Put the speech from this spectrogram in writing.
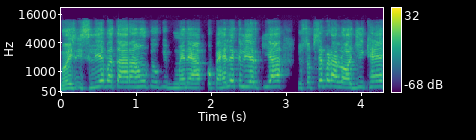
मैं इसलिए बता रहा हूँ क्योंकि मैंने आपको पहले क्लियर किया, जो सबसे बड़ा लॉजिक है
